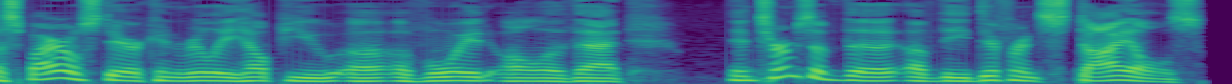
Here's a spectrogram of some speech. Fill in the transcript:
a spiral stair can really help you uh, avoid all of that. In terms of the of the different styles,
